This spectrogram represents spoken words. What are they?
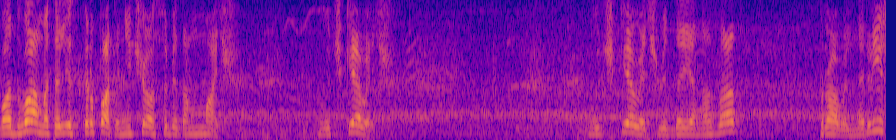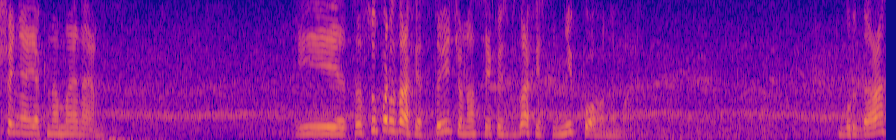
2-2 Металіст Карпати. Нічого собі там матч. Лучкевич. Лучкевич віддає назад. Правильне рішення, як на мене. І це суперзахист стоїть. У нас якось в захисті нікого немає. Бурда.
